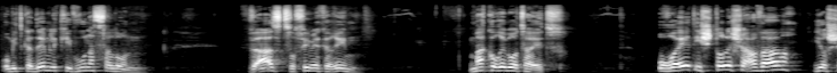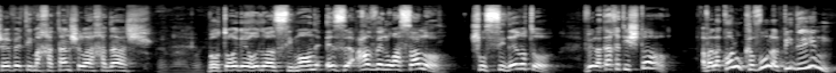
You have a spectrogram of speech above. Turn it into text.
הוא מתקדם לכיוון הסלון. ואז, צופים יקרים, מה קורה באותה עת? הוא רואה את אשתו לשעבר יושבת עם החתן שלה החדש. באותו רגע יורד לו האסימון, איזה עוול הוא עשה לו, שהוא סידר אותו, ולקח את אשתו. אבל הכל הוא כבול על פי דין.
